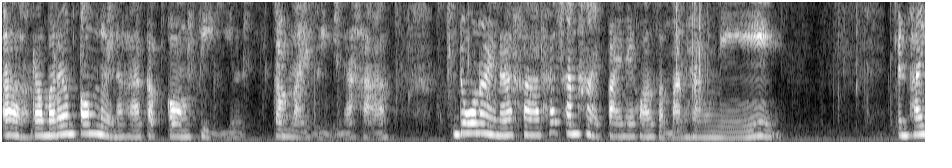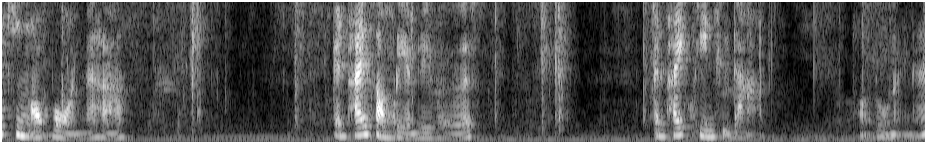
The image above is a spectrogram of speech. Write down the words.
เออเรามาเริ่มต้นเลยนะคะ กับกองสีกำไรสีนะคะ ดูหน่อยนะคะ ถ้าฉันหายไปในความสัมพันธ์ครั้งนี้ เป็นไพ่ King of Wands นะคะ เป็นไพ่สองเหรียญ reverse เป็นไพ่ Queen ถือดาบขอดูหน่อยนะ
